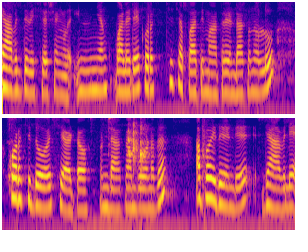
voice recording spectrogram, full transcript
രാവിലത്തെ വിശേഷങ്ങൾ. ഇന്ന് ഞാൻ വളരെ കുറച്ച് ചപ്പാത്തി മാത്രമേ ഉണ്ടാക്കുന്നുള്ളൂ. കുറച്ച് ദോശ കേട്ടോ ഉണ്ടാക്കാൻ പോണത്. അപ്പോൾ ഇത് കണ്ട് രാവിലെ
